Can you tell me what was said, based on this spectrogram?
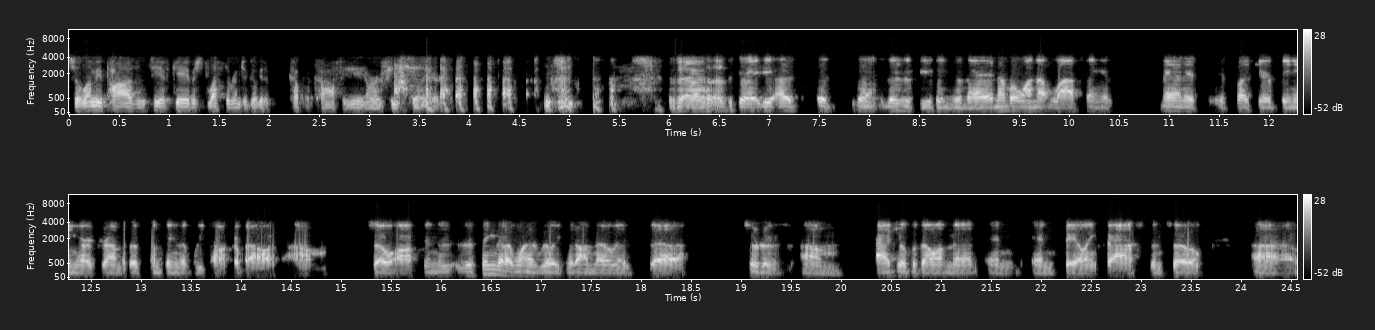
So let me pause and see if Gabe has left the room to go get a cup of coffee or if he's still here. So that's great. Yeah, it's, it's, there's a few things in there. Number one, that last thing is, man, it's it's like you're beating our drum, that's something that we talk about um, so often. The, the, thing that I want to really hit on though is sort of um, agile development and and failing fast. And so uh,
